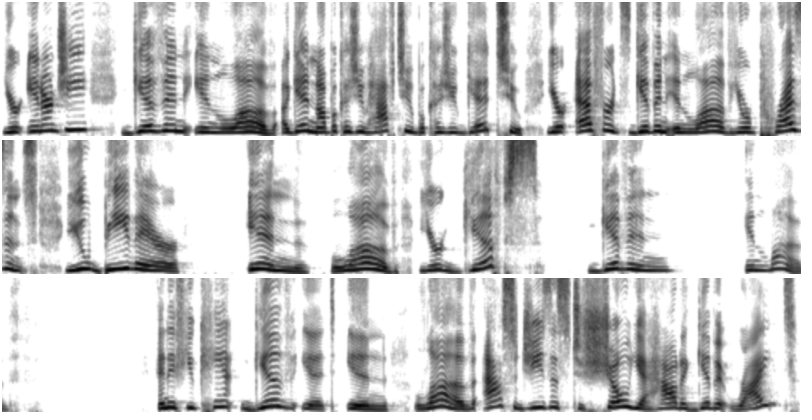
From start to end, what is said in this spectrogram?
Your energy given in love. Again, not because you have to, because you get to. Your efforts given in love. Your presence, you be there in love. Your gifts given in love. And if you can't give it in love, ask Jesus to show you how to give it right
